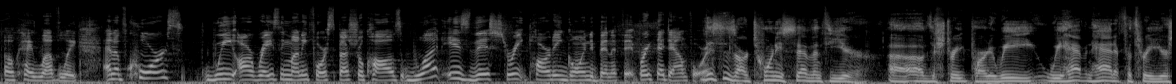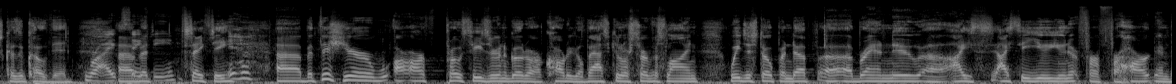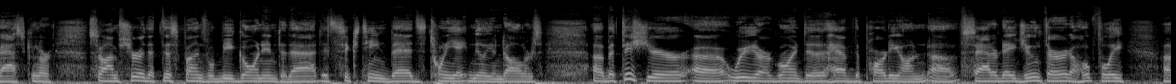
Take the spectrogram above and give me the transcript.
Okay, lovely. And of course, we are raising money for a special cause. What is this street party going to benefit? Break that down for us. This is our 27th year uh, of the street party. We we haven't had it for three years because of COVID. Right, uh, safety. But, safety. uh, but this year, our, our proceeds are going to go to our cardiovascular service line. We just opened up a, a brand new uh, ICU unit for, for heart and vascular. So I'm sure that this funds will be going into that. It's 16 beds, $28 million. Uh, but this year, uh, we are going to have the party on uh, Saturday, June 3rd. hopefully,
